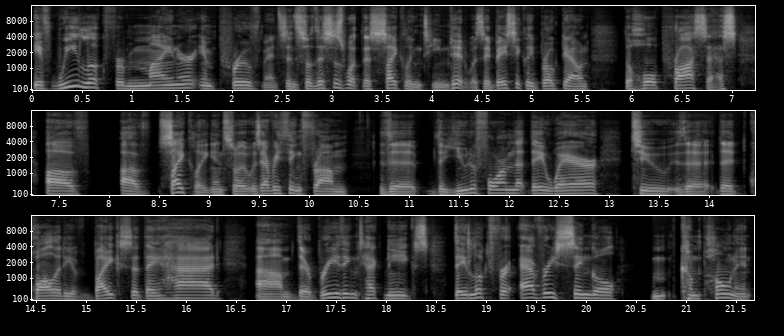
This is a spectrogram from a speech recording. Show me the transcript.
If we look for minor improvements, and so this is what the cycling team did was they basically broke down the whole process of of cycling. And so it was everything from the the uniform that they wear to the the quality of bikes that they had, um, their breathing techniques. They looked for every single component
